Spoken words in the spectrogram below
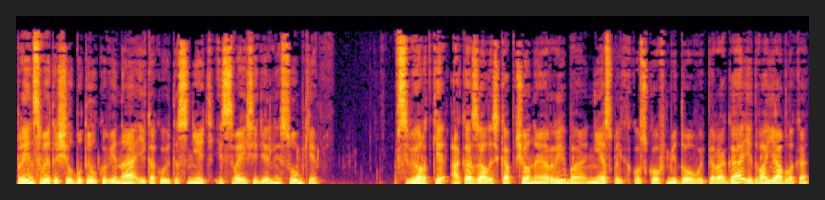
Принц вытащил бутылку вина и какую-то снеть из своей сидельной сумки — в свертке оказалась копченая рыба, несколько кусков медового пирога и два яблока.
